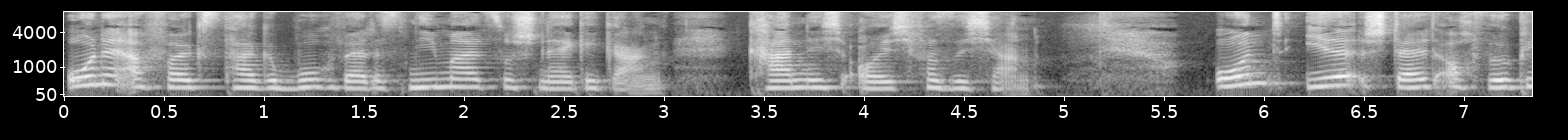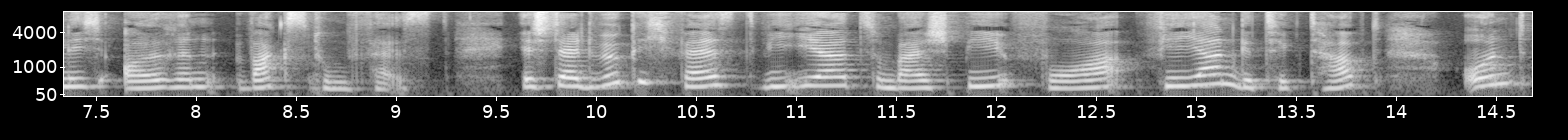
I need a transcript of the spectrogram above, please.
ohne Erfolgstagebuch wäre das niemals so schnell gegangen, kann ich euch versichern. Und ihr stellt auch wirklich euren Wachstum fest. Ihr stellt wirklich fest, wie ihr zum Beispiel vor vier Jahren getickt habt und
